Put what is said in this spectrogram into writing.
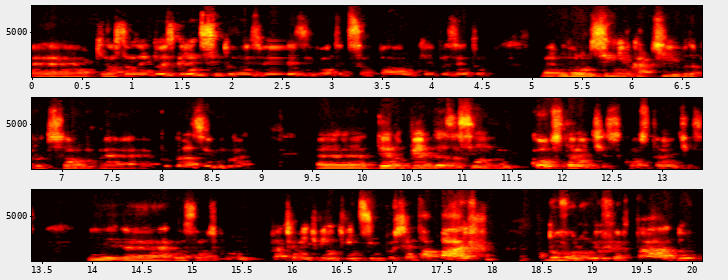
É, que nós temos aí dois grandes cinturões verdes em volta de São Paulo, que representam é, um volume significativo da produção é, é para o Brasil, né? É, tendo perdas assim constantes, constantes, e é, nós estamos com praticamente 20, 25% abaixo do volume ofertado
